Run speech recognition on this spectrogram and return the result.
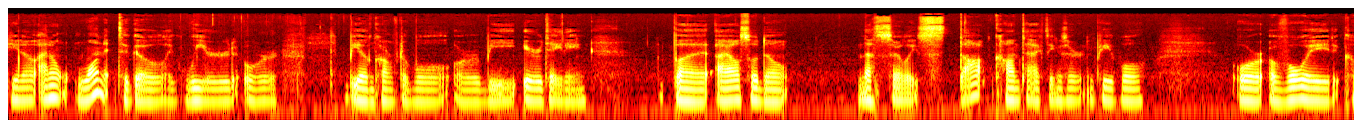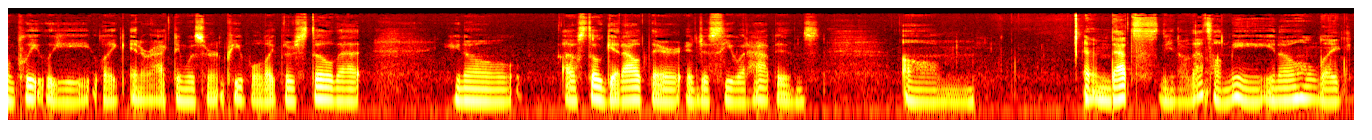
you know, I don't want it to go like weird or be uncomfortable or be irritating, but I also don't necessarily stop contacting certain people or avoid completely like interacting with certain people. Like there's still that, you know, I'll still get out there and just see what happens. Um, and that's you know that's on me you know like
